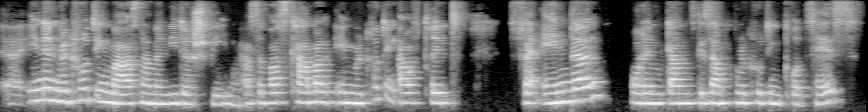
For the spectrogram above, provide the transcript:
äh, in den Recruiting-Maßnahmen widerspiegeln. Also was kann man im Recruiting-Auftritt verändern oder im ganz gesamten Recruiting-Prozess,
